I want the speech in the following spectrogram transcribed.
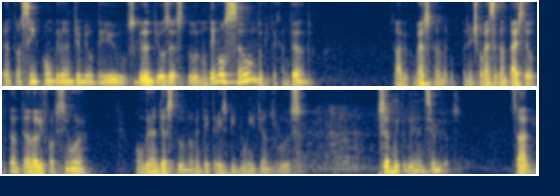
cantam assim, quão grande é meu Deus, grandioso és tu, não tem noção do que está cantando. Sabe, começa, a gente começa a cantar isso, eu estou cantando ali e falo, Senhor, Quão grande és tu? 93 bilhões de anos-luz. Isso é muito grande, Senhor Deus. Sabe?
